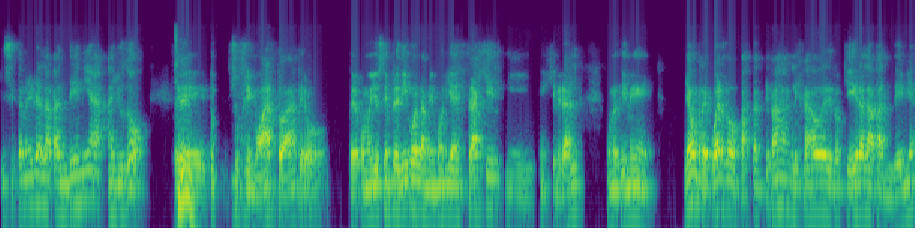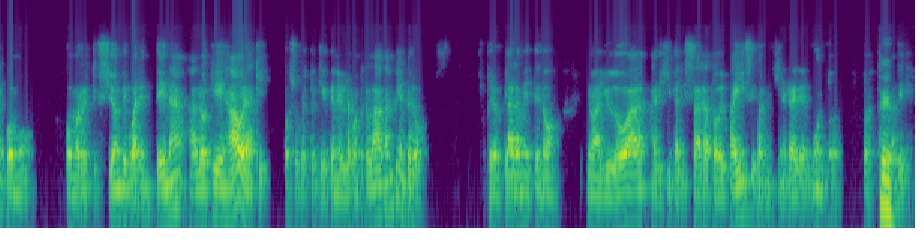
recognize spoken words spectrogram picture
de cierta manera, la pandemia ayudó. Eh, sufrimos harto, ¿ah? pero, pero como yo siempre digo, la memoria es frágil y en general uno tiene ya un recuerdo bastante más alejado de lo que era la pandemia como, como restricción de cuarentena a lo que es ahora, que por supuesto hay que tenerla controlada también, pero, pero claramente no, nos ayudó a, digitalizar a todo el país y bueno, en general el mundo toda esta sí.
